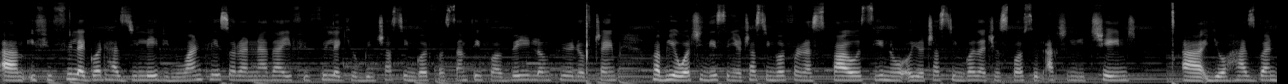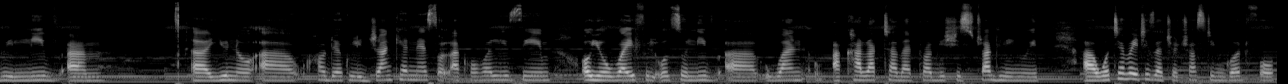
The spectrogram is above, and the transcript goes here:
um, if you feel like God has delayed in one place or another, if you feel like you've been trusting God for something for a very long period of time, probably you're watching this and you're trusting God for a spouse, you know, or you're trusting God that your spouse will actually change, uh, your husband will leave. Um, uh, you know, uh, how do I call it, drunkenness or alcoholism, or your wife will also leave uh, one a character that probably she's struggling with. Uh, whatever it is that you're trusting God for,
